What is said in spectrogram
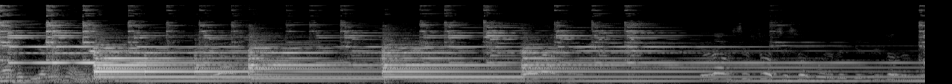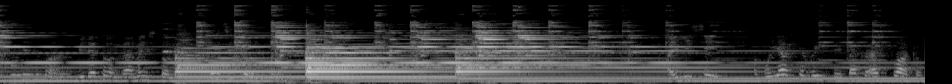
Важить, я не знаю. Кілограм 700, 600 може такі. 200 не немає. Біля тонн, да, менш тонн. А Єлісій а боявся вийти, так аж плакав.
